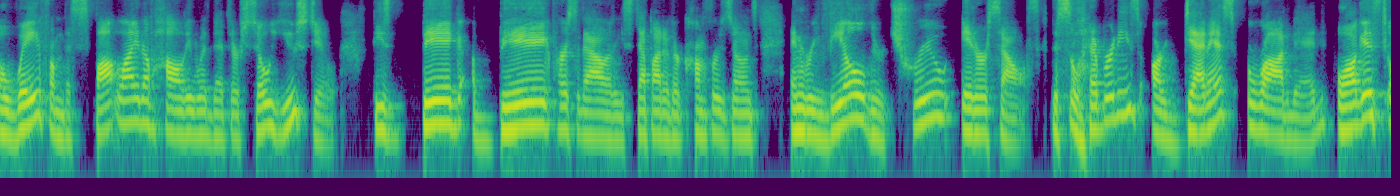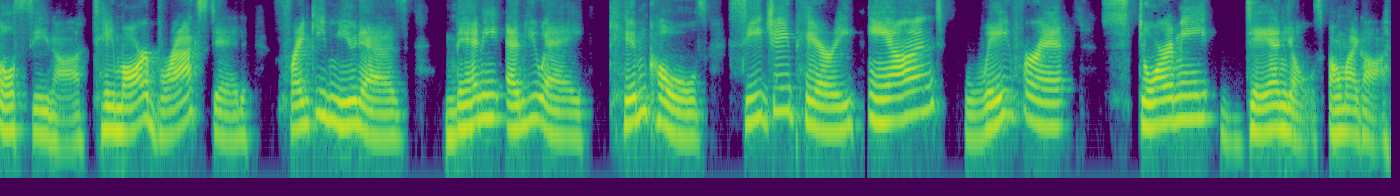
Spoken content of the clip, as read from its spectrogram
away from the spotlight of Hollywood that they're so used to. These big, big personalities step out of their comfort zones and reveal their true inner selves. The celebrities are Dennis Rodman, August Alsina, Tamar Braxton, Frankie Muniz, Manny MUA, Kim Coles, CJ Perry, and wait for it, Stormy Daniels. Oh my God.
